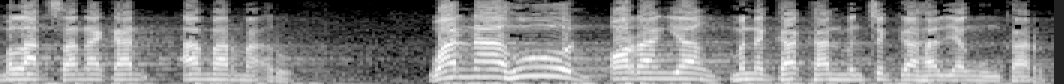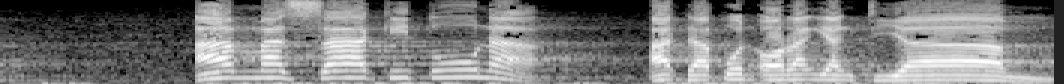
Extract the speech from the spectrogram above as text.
melaksanakan amar ma'ruf. Wanahun orang yang menegakkan mencegah hal yang mungkar. Amasakituna adapun orang yang diam.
